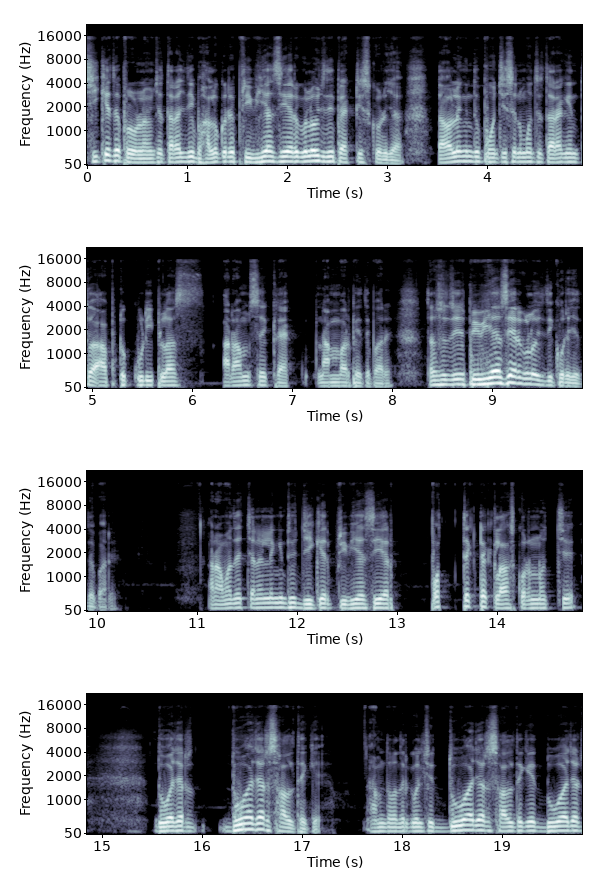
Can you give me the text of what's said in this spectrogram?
জিকেতে প্রবলেম আছে, তারা যদি ভালো করে প্রিভিয়াস ইয়ারগুলোও যদি প্র্যাকটিস করে যায়, তাহলে কিন্তু পঁচিশের মধ্যে তারা কিন্তু আপ টু কুড়ি প্লাস আরামসে ক্র্যাক নাম্বার পেতে পারে। তারা শুধু প্রিভিয়াস ইয়ারগুলো যদি করে যেতে পারে। আর আমাদের চ্যানেলে কিন্তু জিকের প্রিভিয়াস ইয়ার প্রত্যেকটা ক্লাস করানো হচ্ছে। দু হাজার সাল থেকে, আমি তোমাদেরকে বলছি দু হাজার সাল থেকে দু হাজার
